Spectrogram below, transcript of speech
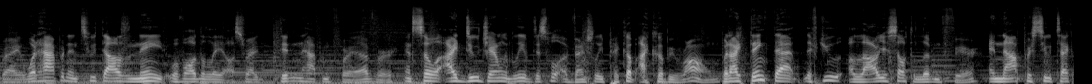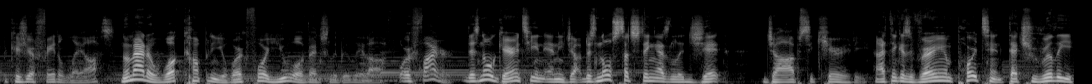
right? What happened in 2008 with all the layoffs, right? Didn't happen forever. And so I do generally believe this will eventually pick up. I could be wrong, but I think that if you allow yourself to live in fear and not pursue tech because you're afraid of layoffs, no matter what company you work for, you will eventually be laid off or fired. There's no guarantee in any job. There's no such thing as legit job security. I think it's very important that you really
